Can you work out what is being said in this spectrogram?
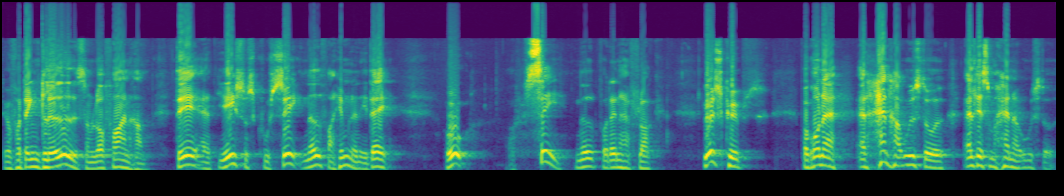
Det var for den glæde, som lå foran ham. Det, at Jesus kunne se ned fra himlen i dag. Oh, og se ned på den her flok. Løskøbt. På grund af, at han har udstået alt det, som han har udstået.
